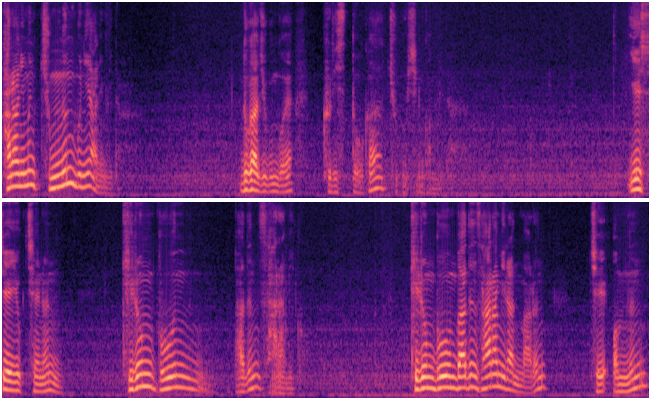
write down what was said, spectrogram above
하나님은 죽는 분이 아닙니다. 누가 죽은 거예요? 그리스도가 죽으신 겁니다. 예수의 육체는 기름 부은 받은 사람이고 기름 부음 받은 사람이란 말은 죄 없는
